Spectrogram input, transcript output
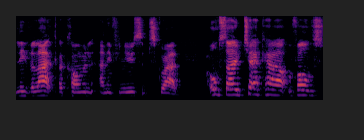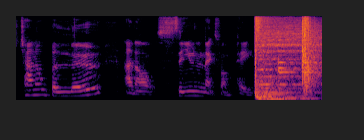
leave a like, a comment, and if you're new, subscribe. Also, check out Vol's channel below, and I'll see you in the next one. Peace.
